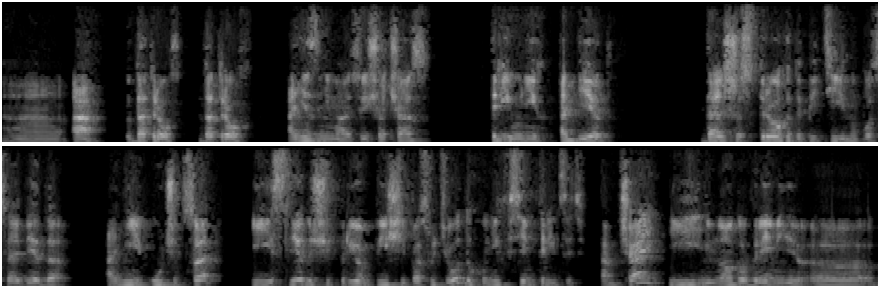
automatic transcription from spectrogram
э, а, до трех, до трех, они занимаются еще час, три у них обед, дальше с трех до пяти, ну, после обеда, они учатся, и следующий прием пищи, по сути, отдых у них в 7.30. Там чай и немного времени э,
